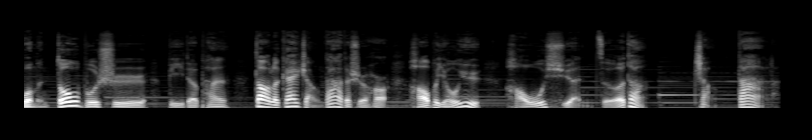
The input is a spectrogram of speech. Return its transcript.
我们都不是彼得潘，到了该长大的时候，毫不犹豫、毫无选择的长大了。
